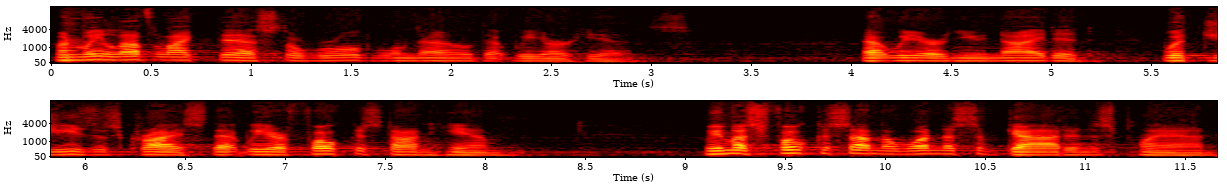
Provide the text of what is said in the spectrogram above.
When we love like this, the world will know that we are his, that we are united with Jesus Christ, that we are focused on him. We must focus on the oneness of God and his plan.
